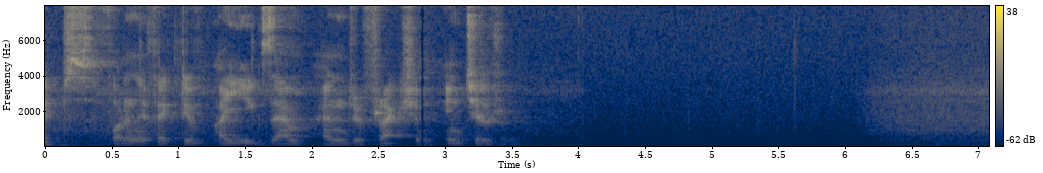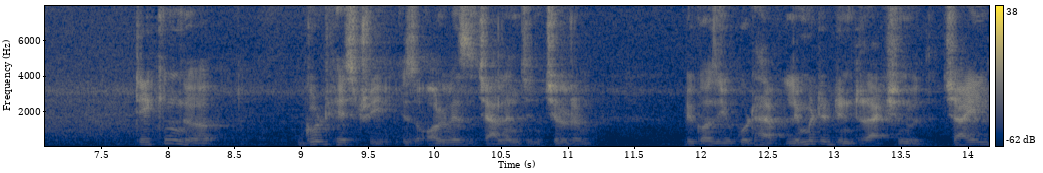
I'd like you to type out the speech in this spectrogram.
tips for an effective eye exam and refraction in children. Taking a good history is always a challenge in children because you could have limited interaction with the child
